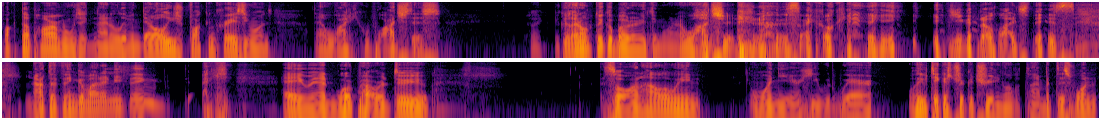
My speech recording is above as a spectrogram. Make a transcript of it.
fucked up horror movies, like Night of Living Dead, all these fucking crazy ones. Dad, why do you watch this? Like because I don't think about anything when I watch it. And I was like, okay, if you gotta watch this, not to think about anything, hey man, more power to you. So on Halloween, one year he would wear. Well, he would take us trick or treating all the time, but this one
